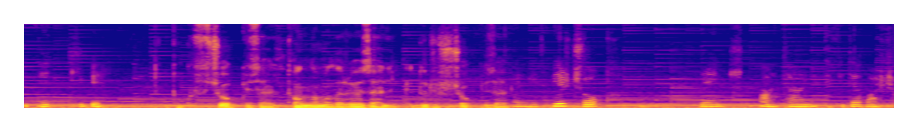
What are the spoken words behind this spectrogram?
ipek gibi. Dokusu çok güzel. Tonlamaları özellikle duruş çok güzel. Evet, birçok renk alternatifi de var.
